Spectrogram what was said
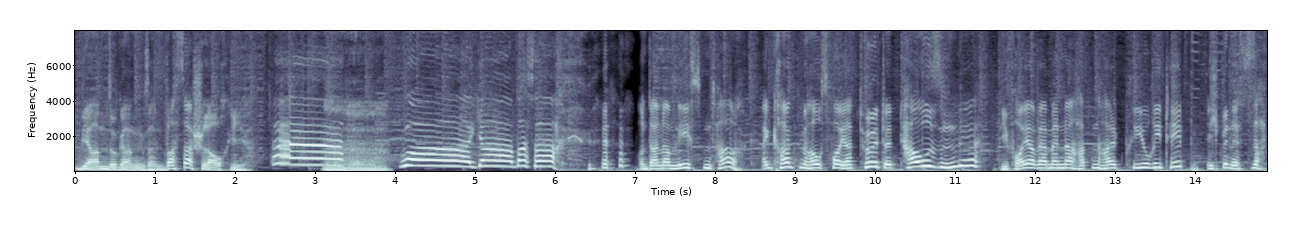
wir haben sogar unseren Wasserschlauch hier. Ah, wow, ja, Wasser. Und dann am nächsten Tag. Ein Krankenhausfeuer tötet Tausende. Die Feuerwehrmänner hatten halt Prioritäten. Ich bin es satt,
